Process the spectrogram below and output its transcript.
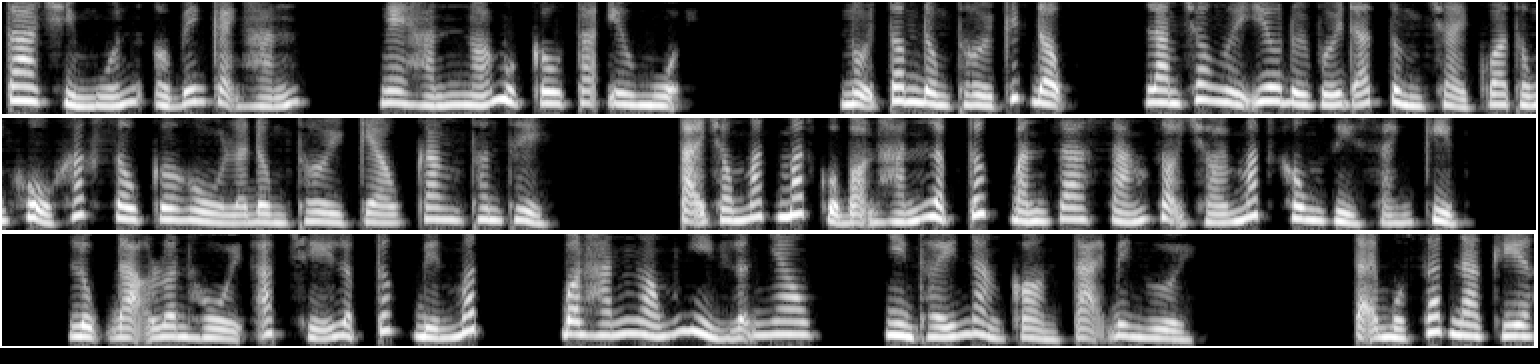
ta chỉ muốn ở bên cạnh hắn, nghe hắn nói một câu ta yêu muội. Nội tâm đồng thời kích động, làm cho người yêu đối với đã từng trải qua thống khổ khắc sâu cơ hồ là đồng thời kéo căng thân thể. tại trong mắt mắt của bọn hắn lập tức bắn ra sáng rọi chói mắt không gì sánh kịp. Lục đạo luân hồi áp chế lập tức biến mất, bọn hắn ngóng nhìn lẫn nhau, nhìn thấy nàng còn tại bên người. Tại một sát na kia,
